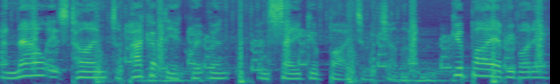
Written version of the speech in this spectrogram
And now it's time to pack up the equipment and say goodbye to each other. Goodbye, everybody.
